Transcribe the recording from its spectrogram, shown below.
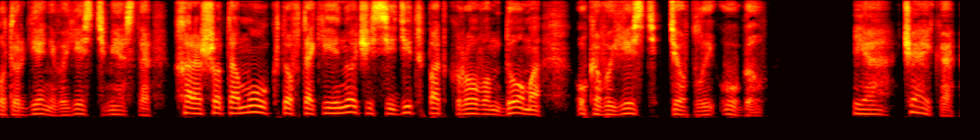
У Тургенева есть место. Хорошо тому, кто в такие ночи сидит под кровом дома, у кого есть теплый угол. «Я чайка».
